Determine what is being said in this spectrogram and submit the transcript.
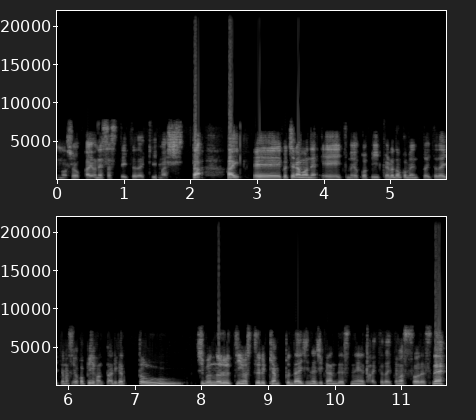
の紹介をね、させていただきました。はい。えー、こちらもね、えー、いつも横 P からのコメントいただいてます。横 P 本当ありがとう。自分のルーティンを捨てるキャンプ大事な時間ですね。とかいただいてます。そうですね。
